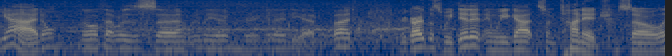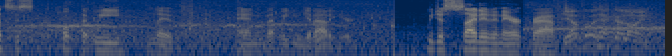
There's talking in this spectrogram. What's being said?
yeah, I don't know if that was uh, really a very good idea. But regardless, we did it and we got some tonnage. So let's just hope that we live and that we can get out of here. We just sighted an aircraft. Jawohl, Herr Kaleun.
